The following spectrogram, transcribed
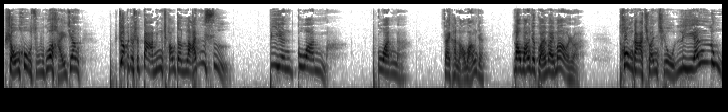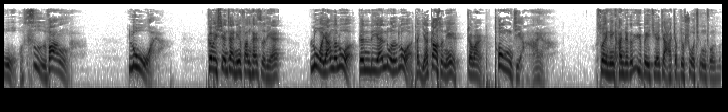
守护祖国海疆？这不就是大明朝的蓝色边关吗？关呐，再看老王家，老王家管外贸是吧？通达全球，联络四方啊！洛呀，各位，现在您翻开字典，洛阳的洛跟联络的络，他也告诉你这玩意儿通假呀。所以您看这个预备接驾，这不就说清楚了吗？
